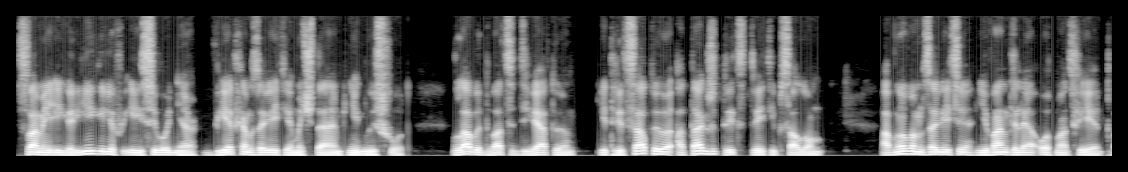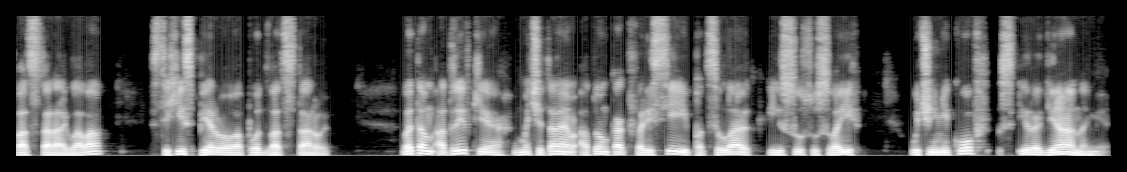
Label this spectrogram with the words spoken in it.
С вами Игорь Егерев, и сегодня в Ветхом Завете мы читаем книгу «Исход», главы 29 и 30, а также 33 Псалом. А в Новом Завете Евангелие от Матфея, 22 глава, стихи с 1 по 22. В этом отрывке мы читаем о том, как фарисеи подсылают к Иисусу своих учеников с иродианами,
